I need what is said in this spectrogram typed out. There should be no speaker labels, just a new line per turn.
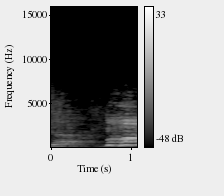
do dono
